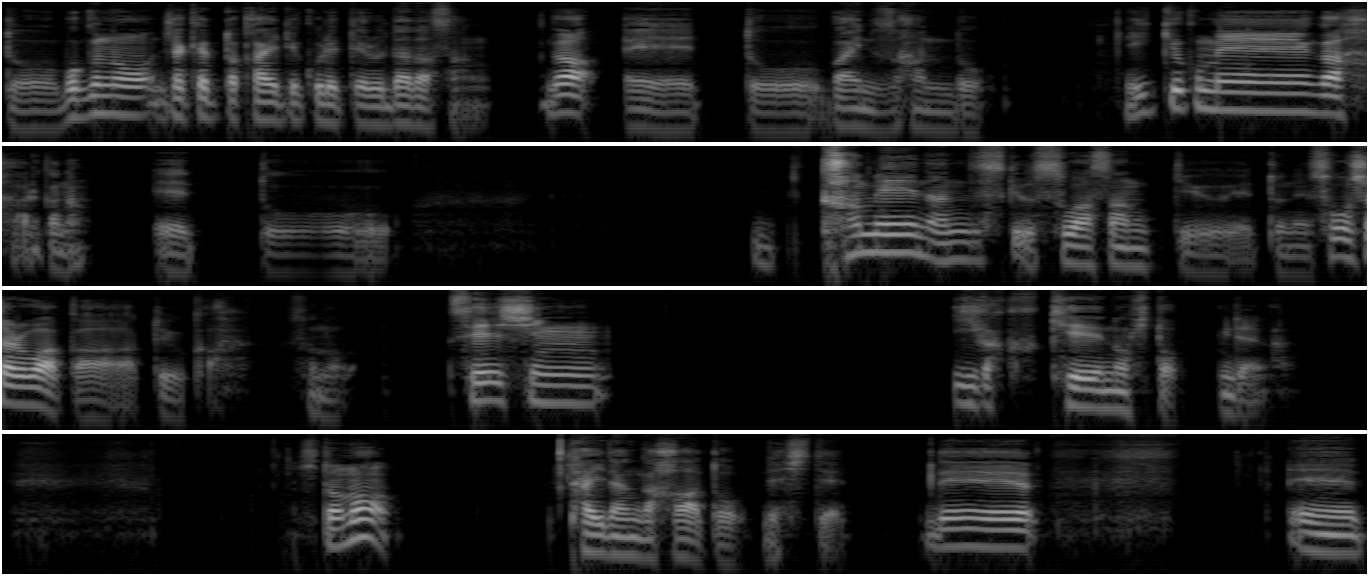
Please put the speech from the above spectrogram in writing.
と、僕のジャケット書いてくれてるダダさんが、えー、っと、バインズハンド。1曲目が、あれかな。えー、っと、仮名なんですけど、諏訪さんっていう、えっとね、ソーシャルワーカーというか、その、精神医学系の人、みたいな。人の対談がハートでして。で、えー、っ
